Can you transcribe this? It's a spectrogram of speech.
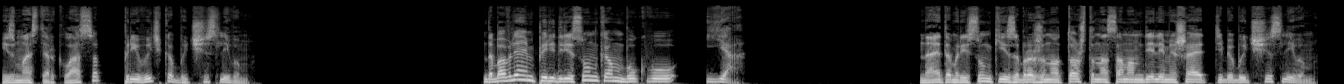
Из мастер-класса «Привычка быть счастливым». Добавляем перед рисунком букву «Я». На этом рисунке изображено то, что на самом деле мешает тебе быть счастливым.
